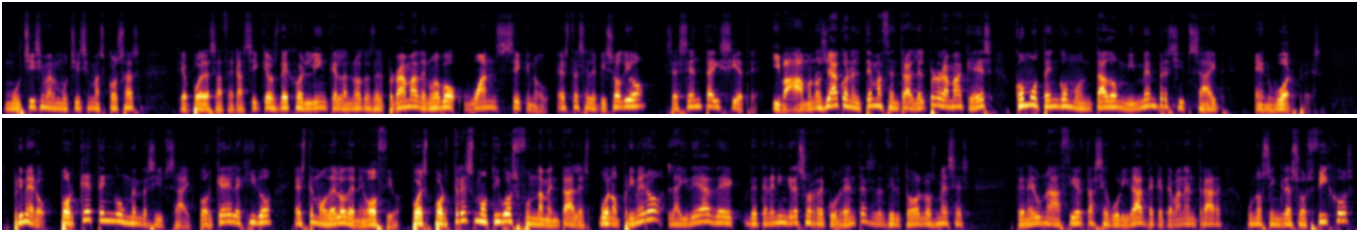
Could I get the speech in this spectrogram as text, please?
muchísimas, muchísimas cosas que puedes hacer. Así que os dejo el link en las notas del programa, de nuevo, One Signal. Este es el episodio 67. Y vámonos ya con el tema central del programa, que es cómo tengo montado mi membership site en WordPress. Primero, ¿por qué tengo un membership site? ¿Por qué he elegido este modelo de negocio? Pues por tres motivos fundamentales. Bueno, primero, la idea de, tener ingresos recurrentes, es decir, todos los meses tener una cierta seguridad de que te van a entrar unos ingresos fijos,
